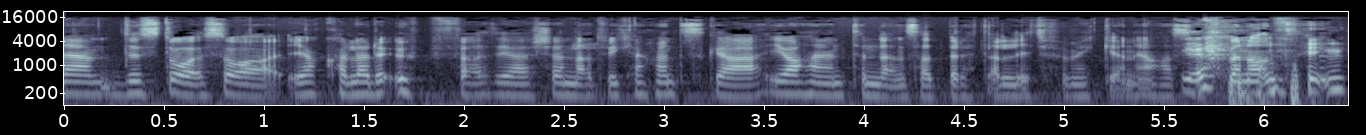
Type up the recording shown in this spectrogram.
eh, det står så, jag kollade upp för att jag kände att vi kanske inte ska, jag har en tendens att berätta lite för mycket när jag har sett på någonting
